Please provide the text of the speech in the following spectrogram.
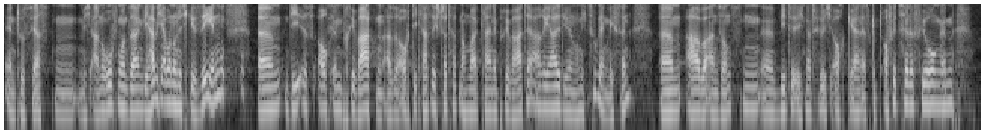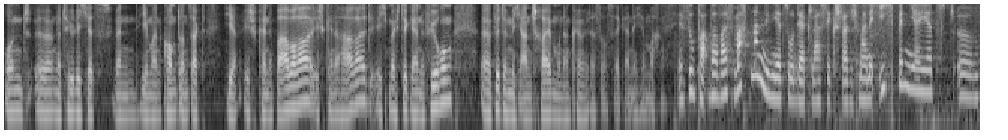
Enthusiasten mich anrufen und sagen, die habe ich aber noch nicht gesehen. ähm, die ist auch im Privaten. Also auch die Klassikstadt hat nochmal kleine private Areale, die noch nicht zugänglich sind. Ähm, aber ansonsten äh, biete ich natürlich auch gerne, es gibt offizielle Führungen und äh, natürlich jetzt, wenn jemand kommt und sagt, hier, ich kenne Barbara, ich kenne Harald, ich möchte gerne Führung, äh, bitte mich anschreiben und dann können wir das auch sehr gerne hier machen. Ja, super, aber was macht man denn jetzt so in der Klassikstadt? Ich meine, ich bin ja jetzt ähm,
